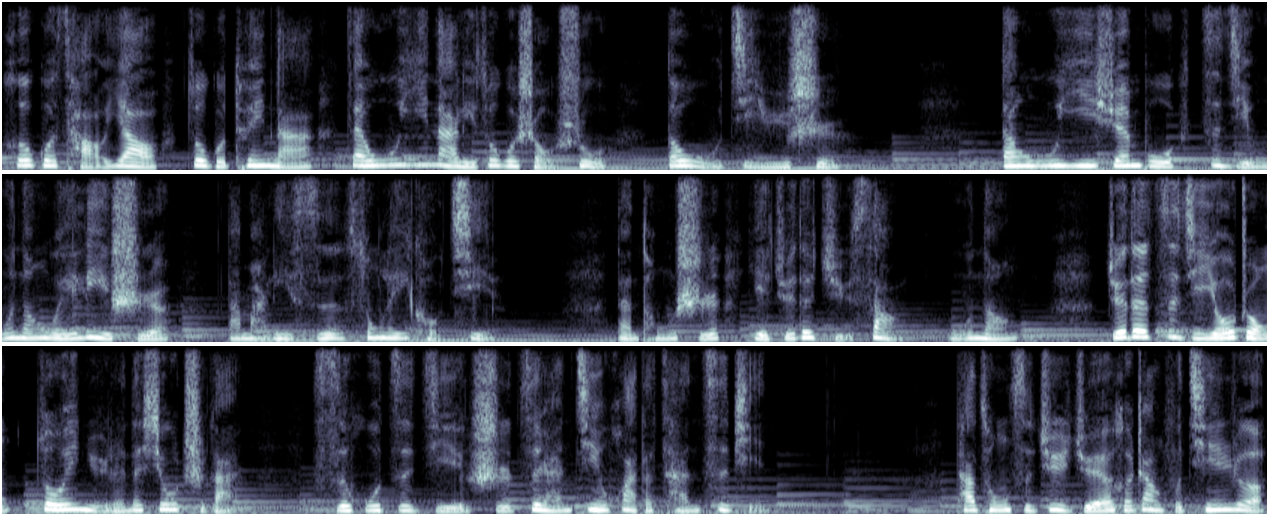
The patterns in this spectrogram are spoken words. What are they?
喝过草药，做过推拿，在巫医那里做过手术，都无济于事。当巫医宣布自己无能为力时，达玛丽斯松了一口气，但同时也觉得沮丧、无能，觉得自己有种作为女人的羞耻感。似乎自己是自然进化的残次品。她从此拒绝和丈夫亲热，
